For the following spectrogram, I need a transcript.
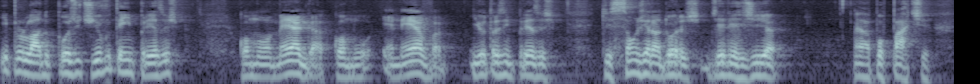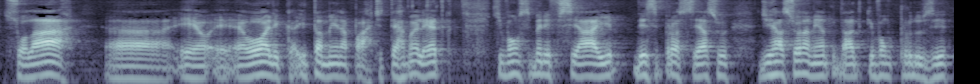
e, para o lado positivo, tem empresas como Omega, como Eneva e outras empresas que são geradoras de energia uh, por parte solar, eólica e também na parte termoelétrica, que vão se beneficiar aí desse processo de racionamento, dado que vão produzir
